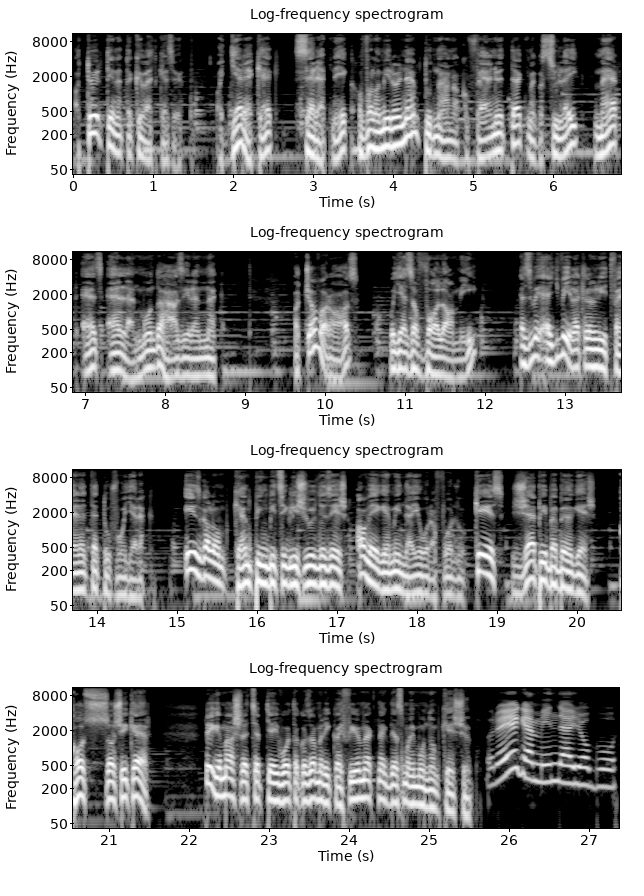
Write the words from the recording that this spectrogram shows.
A történet a következő. A gyerekek szeretnék, ha valamiről nem tudnának a felnőttek meg a szüleik, mert ez ellentmond a házirendnek. A csavar az, hogy ez a valami, ez egy véletlenül itt fejlesztett tufó gyerek. Izgalom, kempingbiciklis üldözés, a végén minden jóra fordul. Kész, zsepibe bőgés, kassza siker! Régen más receptjei voltak az amerikai filmeknek, de ezt majd mondom később. Régen minden jobb volt.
